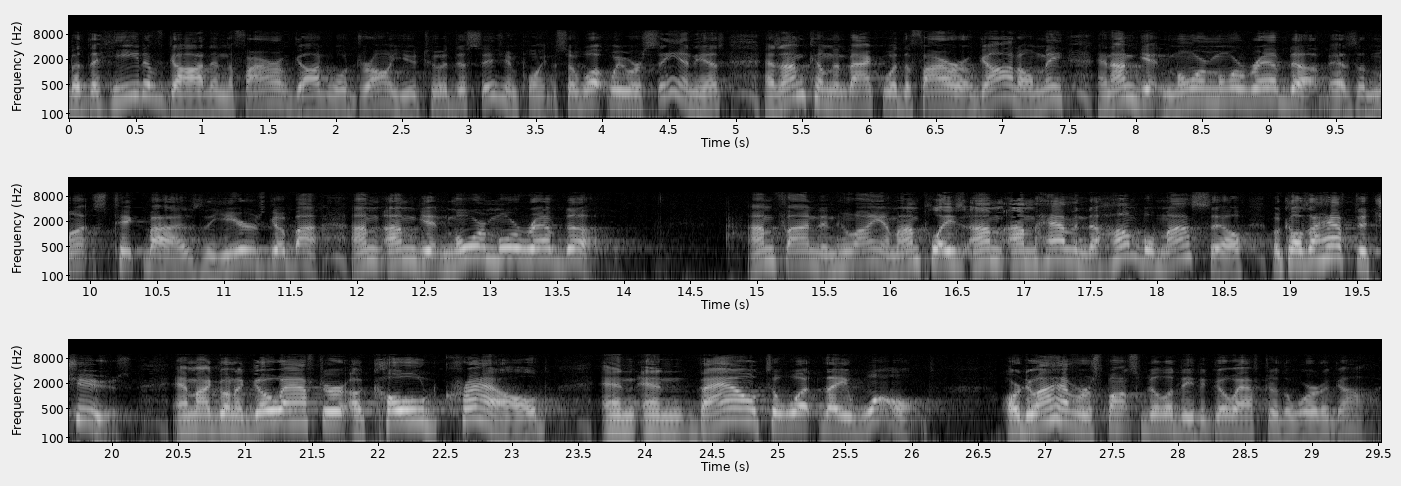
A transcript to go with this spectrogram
But the heat of God and the fire of God will draw you to a decision point. So, what we were seeing is, as I'm coming back with the fire of God on me, and I'm getting more and more revved up as the months tick by, as the years go by, I'm, I'm getting more and more revved up. I'm finding who I am. I'm, placed, I'm, I'm having to humble myself because I have to choose. Am I going to go after a cold crowd and, and bow to what they want? Or do I have a responsibility to go after the Word of God?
